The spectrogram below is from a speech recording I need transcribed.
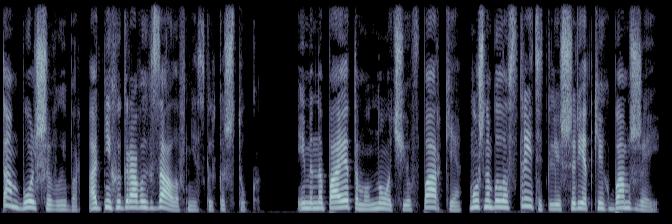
Там больше выбор, одних игровых залов несколько штук. Именно поэтому ночью в парке можно было встретить лишь редких бомжей,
